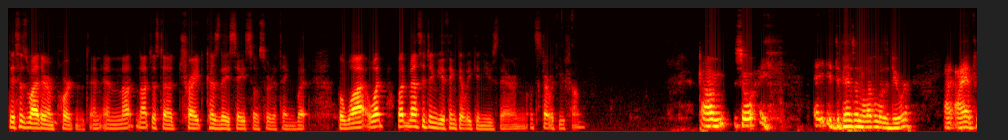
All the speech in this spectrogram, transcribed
this is why they're important, and and not not just a trite because they say so sort of thing, but but why what what messaging do you think that we can use there? And let's start with you, Sean. Um, so it depends on the level of the doer. I, have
